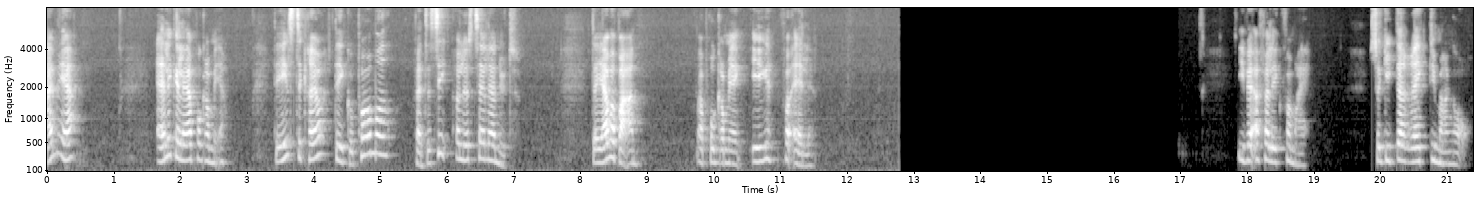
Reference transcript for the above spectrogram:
Hej med jer. Alle kan lære at programmere. Det eneste det kræver, det er at gå på mod, fantasi og lyst til at lære nyt. Da jeg var barn, var programmering ikke for alle. I hvert fald ikke for mig. Så gik der rigtig mange år,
